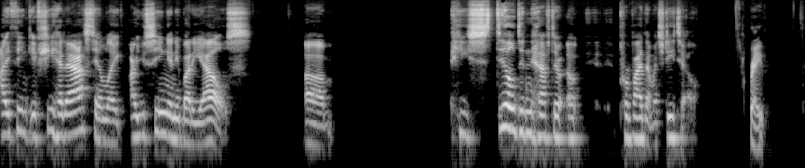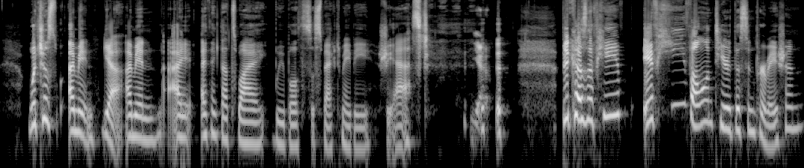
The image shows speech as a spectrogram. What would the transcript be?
i think if she had asked him like are you seeing anybody else um he still didn't have to uh, provide that much detail Right. Which is I mean, yeah, I mean, I I think that's why we both suspect maybe she asked. yeah because if he if he volunteered this information,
